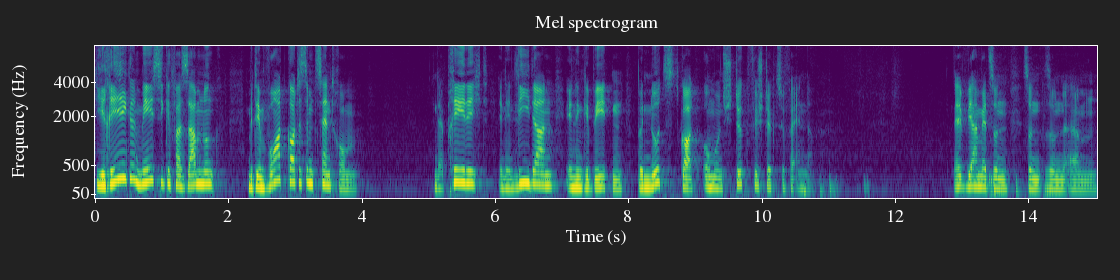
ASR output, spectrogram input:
die regelmäßige Versammlung mit dem Wort Gottes im Zentrum. In der Predigt, in den Liedern, in den Gebeten benutzt Gott, um uns Stück für Stück zu verändern. Wir haben jetzt so ein, so ein, so ein ähm,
